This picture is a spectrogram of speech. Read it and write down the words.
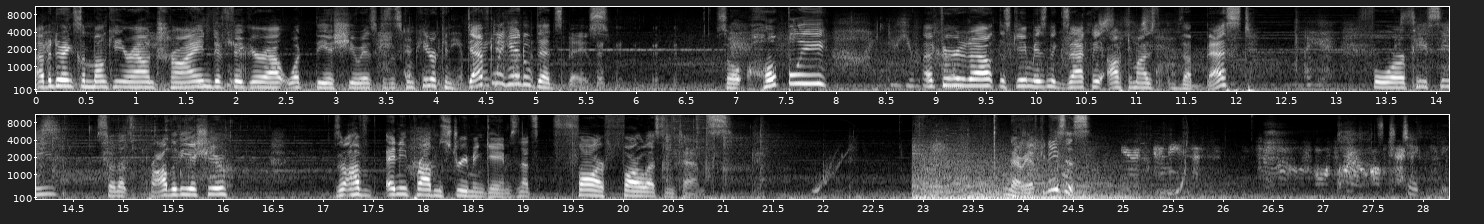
I've been doing some monkeying around trying to figure out what the issue is, because this computer can definitely handle Dead Space. So, hopefully, I figured it out. This game isn't exactly optimized the best for PC, so that's probably the issue. 'Cause I don't have any problem streaming games, and that's far, far less intense. Now we have Kinesis. Use kinesis to move or throw. Take me.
